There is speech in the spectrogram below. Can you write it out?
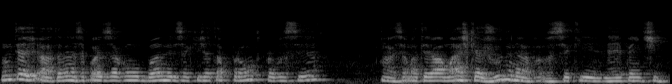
Muita, ah, tá vendo? Você pode usar como banner, isso aqui já está pronto para você. Ah, esse é um material a mais que ajuda, né? Você que de repente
